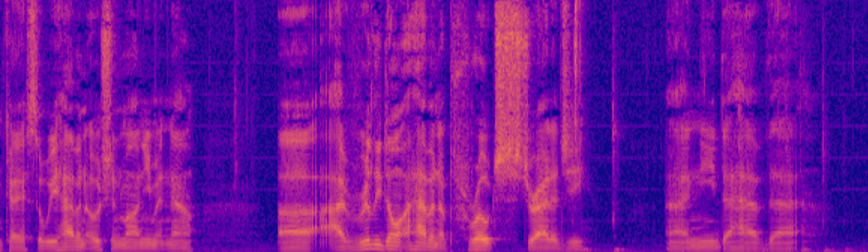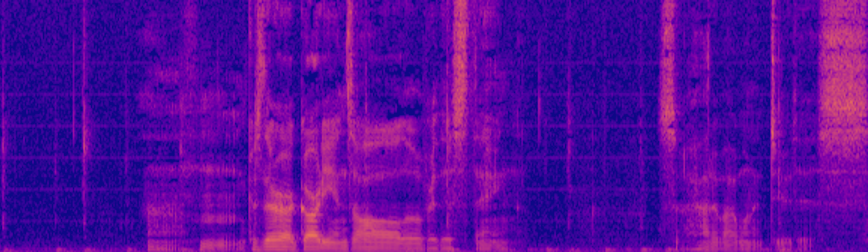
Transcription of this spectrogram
Okay, so we have an ocean monument now. Uh, I really don't have an approach strategy. I need to have that. Uh, hmm, because there are guardians all over this thing. So how do I want to do this?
